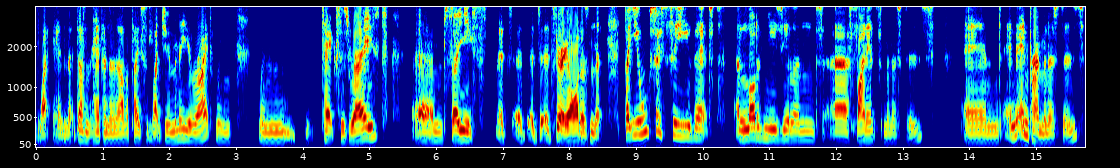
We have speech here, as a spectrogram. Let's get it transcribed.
Like, and that doesn't happen in other places like Germany. You're right when when tax is raised. Um, so yes, it's, it's it's very odd, isn't it? But you also see that a lot of New Zealand uh, finance ministers and, and and prime ministers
